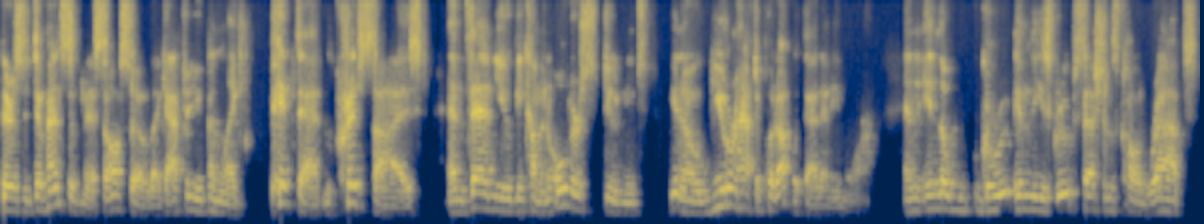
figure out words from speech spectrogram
There's a defensiveness also. Like, after you've been like picked at and criticized, and then you become an older student, you know, you don't have to put up with that anymore. And in the group in these group sessions called wraps,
